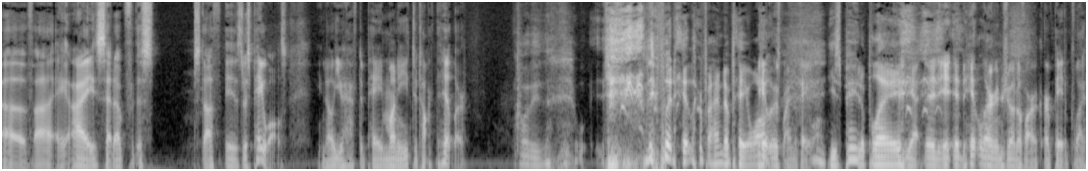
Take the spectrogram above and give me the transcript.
of uh, AI set up for this stuff is there's paywalls. You know, you have to pay money to talk to Hitler. they put Hitler behind a paywall. Hitler's behind a paywall. He's pay to play. yeah, it, it, it- Hitler and Joan of Arc are pay to play.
